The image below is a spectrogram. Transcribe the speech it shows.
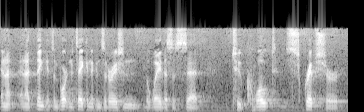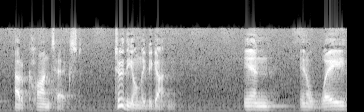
and I, and I think it's important to take into consideration the way this is said, to quote scripture out of context to the only begotten in, in a way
